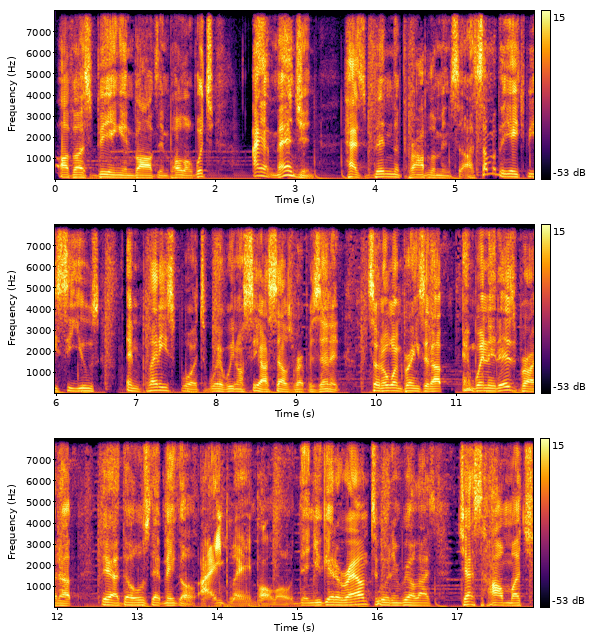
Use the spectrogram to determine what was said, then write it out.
of us being involved in polo, which I imagine has been the problem in uh, some of the HBCUs in plenty sports where we don't see ourselves represented. So no one brings it up. And when it is brought up, there are those that may go, I ain't playing polo. Then you get around to it and realize just how much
